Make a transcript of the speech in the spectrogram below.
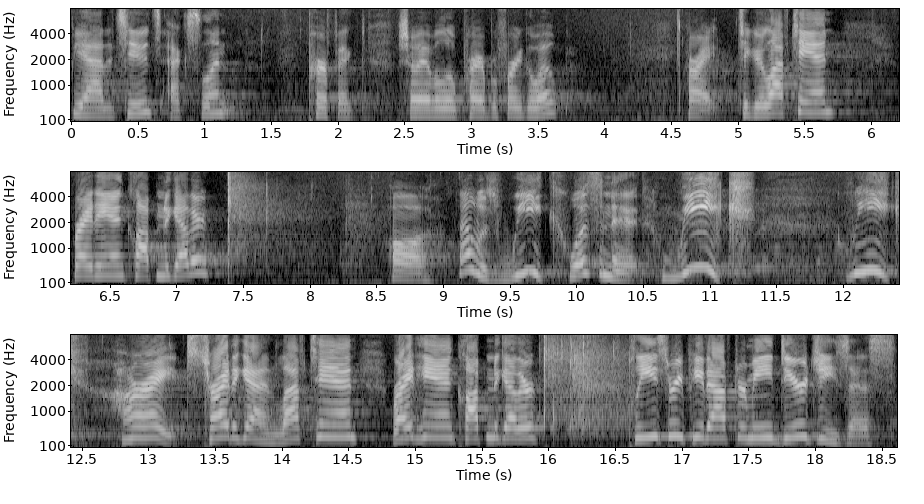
Beatitudes. Excellent. Perfect. Shall we have a little prayer before we go out? All right. Take your left hand, right hand, clap them together. Oh, that was weak, wasn't it? Weak. Weak. All right. Try it again. Left hand, right hand, clap them together. Please repeat after me Dear Jesus,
